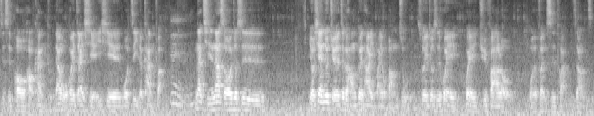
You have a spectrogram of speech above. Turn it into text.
只是 PO 好看图，但我会再写一些我自己的看法。嗯那其实那时候就是有些人就觉得这个好像对他也蛮有帮助的，所以就是会会去 follow 我的粉丝团这样子，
